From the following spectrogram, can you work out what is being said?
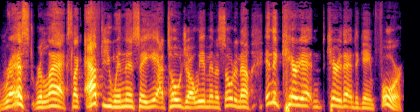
Rest, relax. Like after you win, then say, "Yeah, I told y'all we in Minnesota now," and then carry that and carry that into Game Four.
